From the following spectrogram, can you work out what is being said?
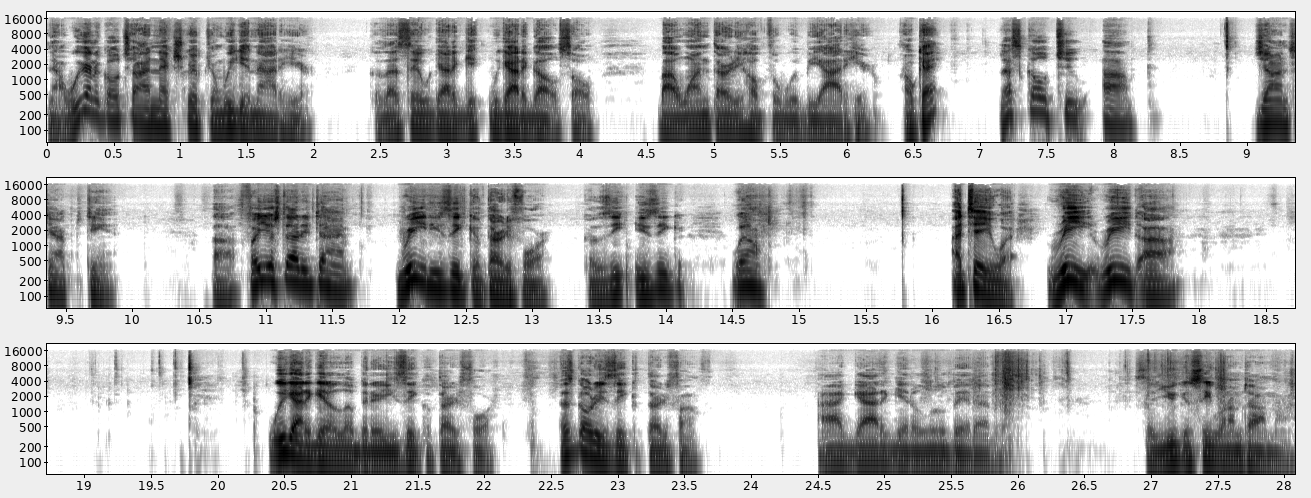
Now we're gonna go to our next scripture and we getting out of here. Because I say we gotta get we gotta go. So by 1:30, hopefully we'll be out of here. Okay. Let's go to um, John chapter 10. Uh, for your study time, read Ezekiel 34. Because Ezekiel, well, I tell you what, read, read, uh, we got to get a little bit of Ezekiel 34. Let's go to Ezekiel 34. I got to get a little bit of it so you can see what I'm talking about.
